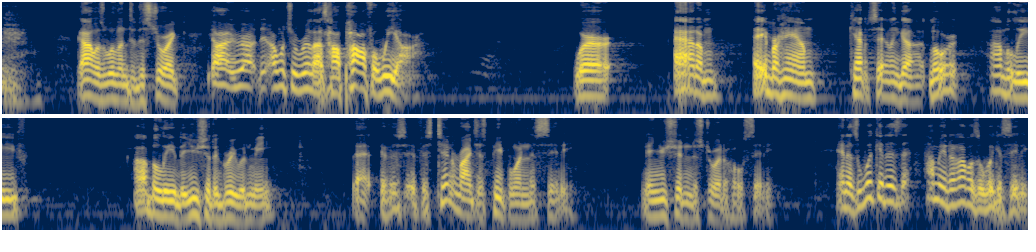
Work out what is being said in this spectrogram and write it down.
God was willing to destroy. Y'all, I want you to realize how powerful we are. Where Adam, Abraham kept telling God, Lord, I believe I believe that you should agree with me that if it's, if it's 10 righteous people in this city, then you shouldn't destroy the whole city. And as wicked as that, how many know that was a wicked city?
